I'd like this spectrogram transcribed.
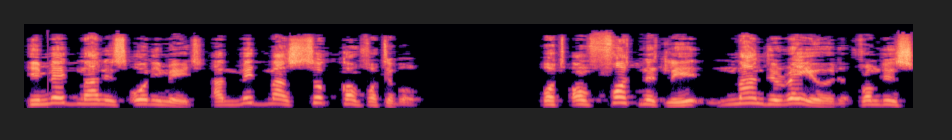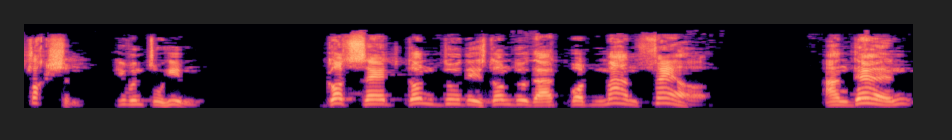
he made man his own image and made man so comfortable. But unfortunately, man derailed from the instruction given to him. God said, don't do this, don't do that, but man fell. And then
